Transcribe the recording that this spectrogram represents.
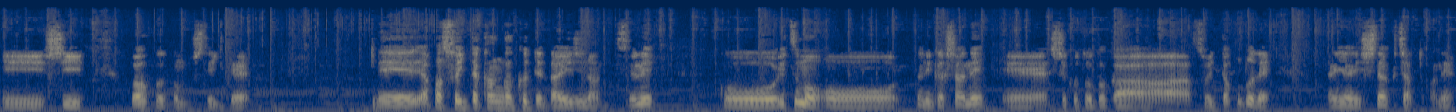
いし、ワクワクもしていて、で、やっぱそういった感覚って大事なんですよね。こう、いつも何かしらね、えー、仕事とか、そういったことで何々しなくちゃとかね、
